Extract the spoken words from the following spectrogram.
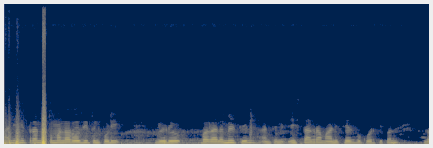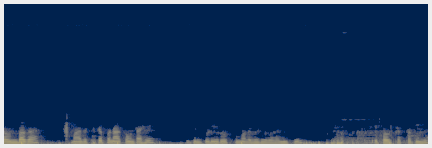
आणि मित्रांनो तुम्हाला रोज इथून पुढे व्हिडिओ बघायला मिळतील आणि तुम्ही इंस्टाग्राम आणि फेसबुकवरती पण जाऊन बघा. माझं तिथं पण अकाउंट आहे. इथून पुढे रोज तुम्हाला व्हिडिओ बघायला मिळतील. हे पाहू शकता तुम्ही.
